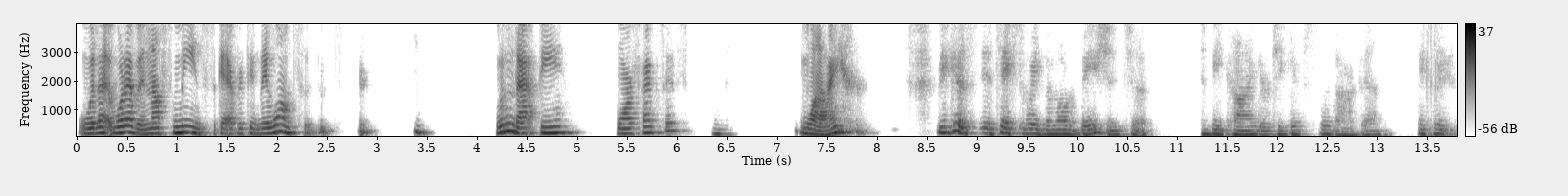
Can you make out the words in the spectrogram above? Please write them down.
whatever, enough means to get everything they wanted? Wouldn't that be more effective? Why? Because it takes away the motivation to to be kind or to give tzedakah. It,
